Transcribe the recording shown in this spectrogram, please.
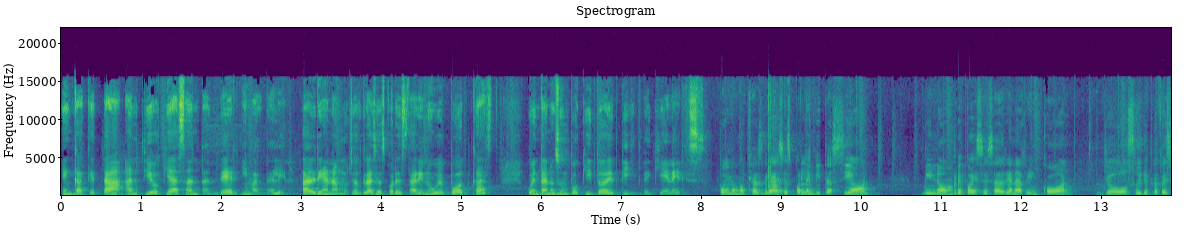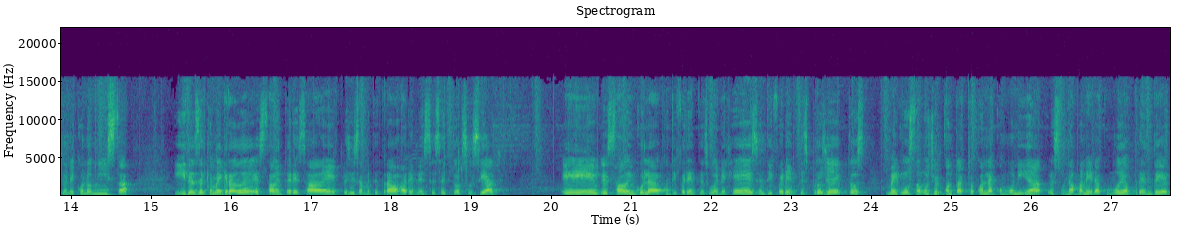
en Caquetá, Antioquia, Santander y Magdalena. Adriana, muchas gracias por estar en V Podcast. Cuéntanos un poquito de ti, de quién eres. Bueno, muchas gracias por la invitación. Mi nombre pues es Adriana Rincón. Yo soy de profesión economista. Y desde que me gradué estaba interesada en precisamente trabajar en este sector social. Eh, he estado vinculada con diferentes ONGs, en diferentes proyectos. Me gusta mucho el contacto con la comunidad, es una manera como de aprender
